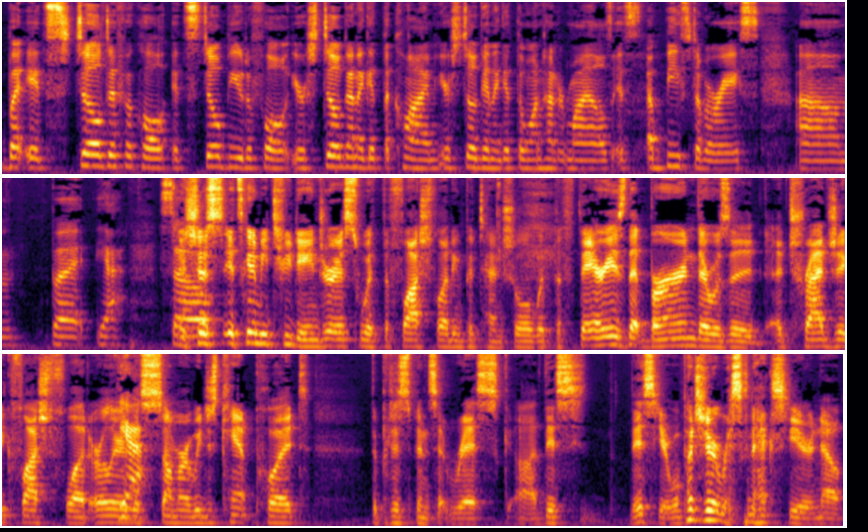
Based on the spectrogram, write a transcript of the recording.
but it's still difficult. It's still beautiful. You're still going to get the climb. You're still going to get the 100 miles. It's a beast of a race. Um, but yeah, so It's just it's going to be too dangerous with the flash flooding potential. With the, the areas that burned, there was a, a tragic flash flood earlier Yeah. this summer. We just can't put the participants at risk uh, this this year. We'll put you at risk next year. No,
